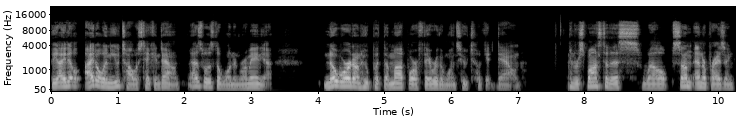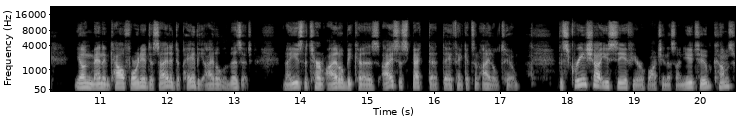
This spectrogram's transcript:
The idol, idol in Utah was taken down, as was the one in Romania. No word on who put them up or if they were the ones who took it down. In response to this, well, some enterprising young men in California decided to pay the idol a visit. And I use the term idol because I suspect that they think it's an idol too. The screenshot you see if you're watching this on YouTube comes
